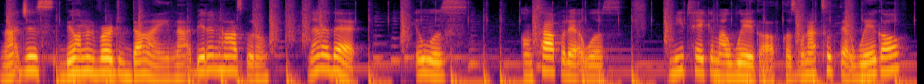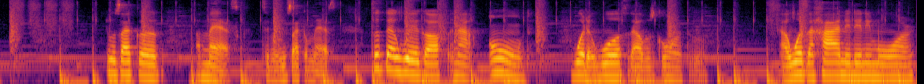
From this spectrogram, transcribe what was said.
not just being on the verge of dying, not being in the hospital, none of that. It was, on top of that, was me taking my wig off. Because when I took that wig off, it was like a, a mask to me. It was like a mask. Took that wig off and I owned what it was that I was going through. I wasn't hiding it anymore.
